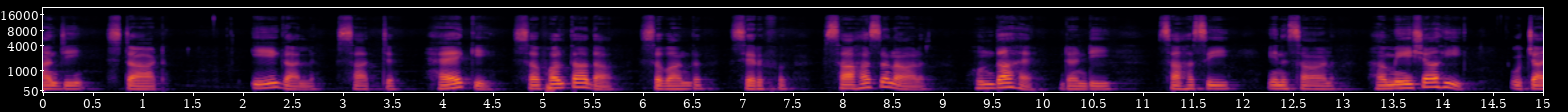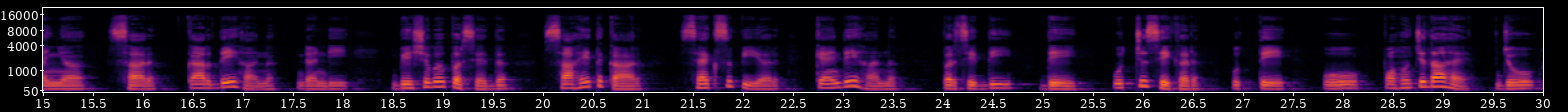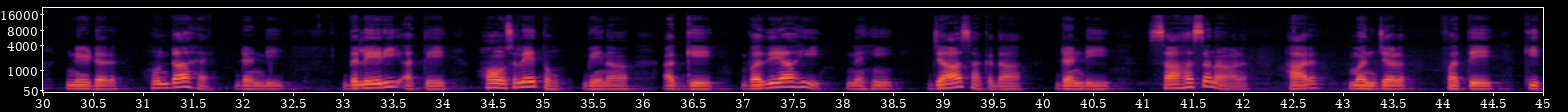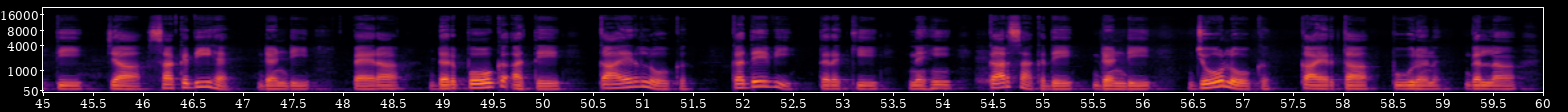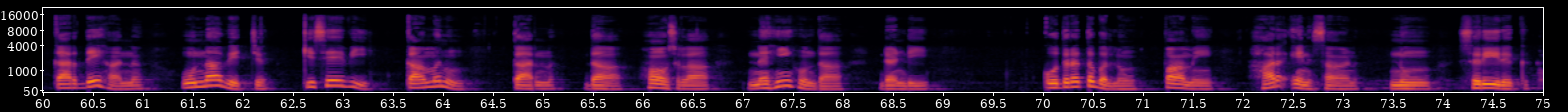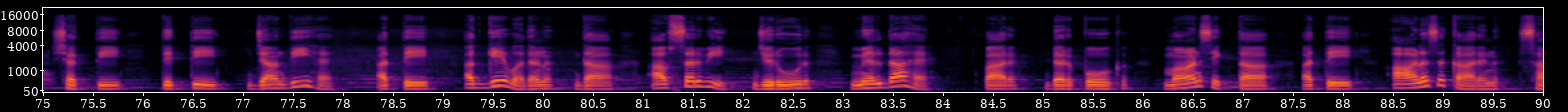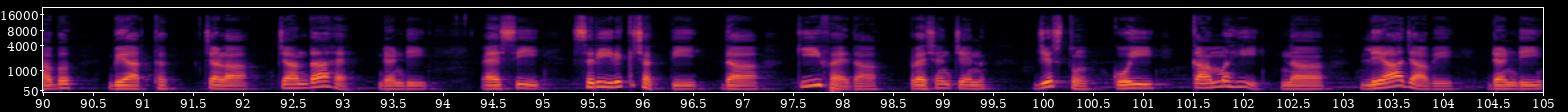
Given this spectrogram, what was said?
ਹਾਂਜੀ, ਸਟਾਰਟ। ਇਹ ਗੱਲ ਸੱਚ ਹੈ ਕਿ ਸਫਲਤਾ ਦਾ ਸੰਬੰਧ ਸਿਰਫ ਸਾਹਸ ਨਾਲ ਹੁੰਦਾ ਹੈ, ਡੰਡੀ। ਸਾਹਸੀ ਇਨਸਾਨ ਹਮੇਸ਼ਾ ਹੀ ਉਚਾਈਆਂ ਸਰ ਕਰਦੇ ਹਨ, ਡੰਡੀ। ਵਿਸ਼ਵ ਪ੍ਰਸਿੱਧ ਸਾਹਿਤਕਾਰ ਸੈਕਸਪੀਅਰ ਕਹਿੰਦੇ ਹਨ, ਪ੍ਰਸਿੱਧੀ ਦੇ ਉੱਚ ਸਿਖਰ ਉੱਤੇ ਉਹ ਪਹੁੰਚਦਾ ਹੈ। ਜੋ ਨਿਡਰ ਹੁੰਦਾ ਹੈ। ਡੰਡੀ ਦਲੇਰੀ ਅਤੇ ਹੌਸਲੇ ਤੋਂ ਬਿਨਾਂ ਅੱਗੇ ਵਧਿਆ ਹੀ ਨਹੀਂ ਜਾ ਸਕਦਾ। ਡੰਡੀ ਸਾਹਸ ਨਾਲ ਹਰ ਮੰਜ਼ਲ ਫਤਿਹ ਕੀਤੀ ਜਾ ਸਕਦੀ ਹੈ। ਡੰਡੀ ਪੈਰਾ ਡਰਪੋਕ ਅਤੇ ਕਾਇਰ ਲੋਕ ਕਦੇ ਵੀ ਤਰੱਕੀ ਨਹੀਂ ਕਰ ਸਕਦੇ। ਡੰਡੀ ਜੋ ਲੋਕ ਕਾਇਰਤਾ, ਪੂਰਨ ਗੱਲਾਂ ਕਰਦੇ ਹਨ, ਉਹਨਾਂ ਵਿੱਚ ਕਿਸੇ ਵੀ ਕੰਮ ਨੂੰ ਕਰਨ ਦਾ ਹੌਂਸਲਾ ਨਹੀਂ ਹੁੰਦਾ। ਡੰਡੀ, ਕੁਦਰਤ ਵੱਲੋਂ ਭਾਵੇਂ ਹਰ ਇਨਸਾਨ ਨੂੰ ਸਰੀਰਕ ਸ਼ਕਤੀ ਦਿੱਤੀ ਜਾਂਦੀ ਹੈ ਅਤੇ ਅੱਗੇ ਵਧਣ ਦਾ ਅਵਸਰ ਵੀ ਜ਼ਰੂਰ ਮਿਲਦਾ ਹੈ, ਪਰ ਡਰਪੋਕ ਮਾਨਸਿਕਤਾ ਅਤੇ ਆਲਸ ਕਾਰਨ ਸਭ ਵਿਅਰਥ ਚਲਾ ਜਾਂਦਾ ਹੈ। ਡੰਡੀ, ਐਸੀ ਸਰੀਰਕ ਸ਼ਕਤੀ ਦਾ ਕੀ ਫਾਇਦਾ? ਪ੍ਰਸ਼ਨ ਚਿੰਨ੍ਹ, ਜਿਸ ਤੋਂ ਕੋਈ ਕੰਮ ਹੀ ਨਾ ਲਿਆ ਜਾਵੇ, ਡੰਡੀ,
